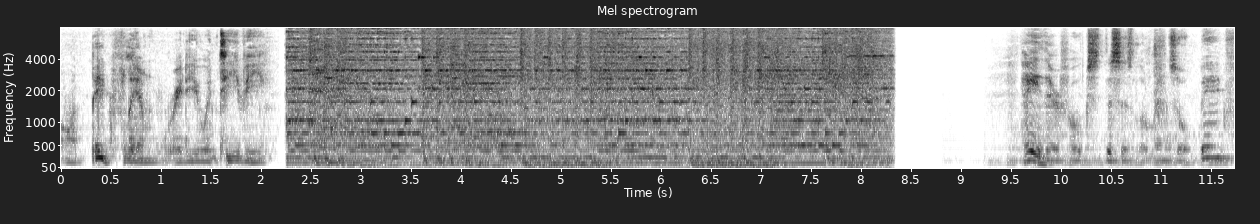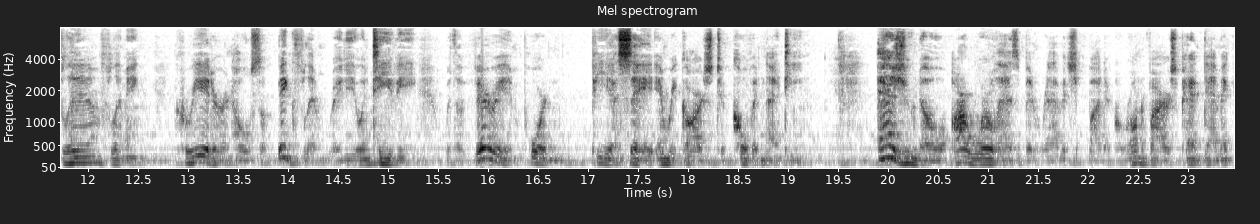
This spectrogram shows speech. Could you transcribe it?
on Big Flem Radio and TV. Hey there, folks. This is Lorenzo Big Flem Fleming, creator and host of Big Flem Radio and TV, with a very important PSA in regards to COVID 19. As you know, our world has been ravaged by the coronavirus pandemic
